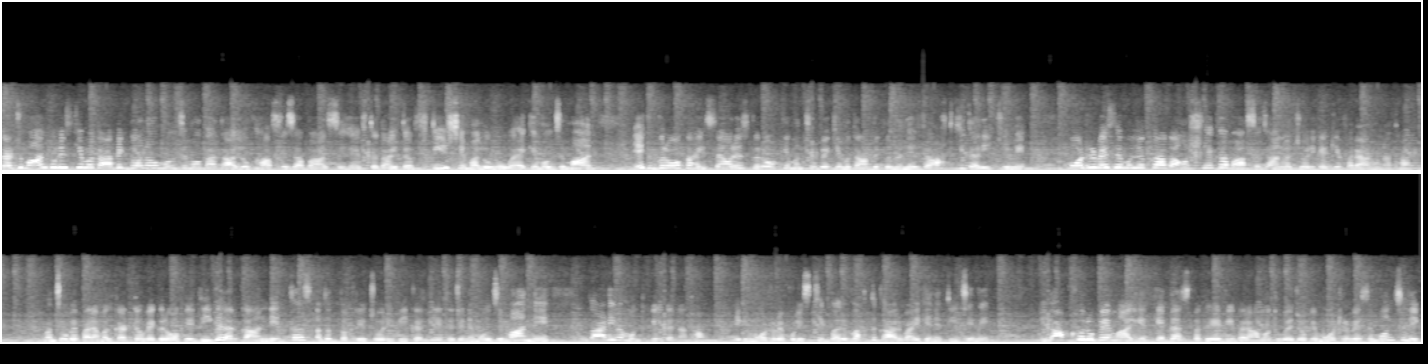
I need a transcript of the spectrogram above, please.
तर्जुमान पुलिस के मुताबिक दोनों मुलजमों का ताल्लुक हाफिजाबाद से है। इब्तदाई तफ्तीश से मालूम हुआ है कि मुलजमान एक ग्रोह का हिस्सा है और इस ग्रोह के मनसूबे के मुताबिक उन्होंने रात की तारीखी में मोटरवे से मुल्क का गाँव शेखाबाद से जानवर चोरी करके फरार होना था। मनसूबे पर अमल करते हुए ग्रोह के दीगर अरकान ने दस अदद बकरे चोरी भी कर लिए थे, जिन्हें मुलजिमान ने गाड़ी में मुंतकिल करना था। लेकिन मोटरवे पुलिस की बर वक्त कार्रवाई के नतीजे में लाखों रुपए मालियत के दस बकरे भी बरामद हुए, जो कि मोटरवे से मुंसलिक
